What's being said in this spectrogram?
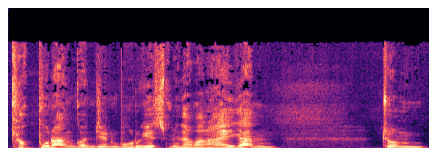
격분한 건지는 모르겠습니다만 하여간 좀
